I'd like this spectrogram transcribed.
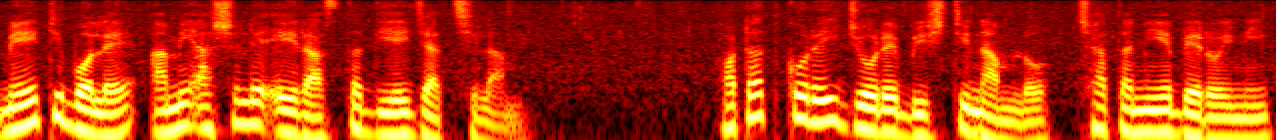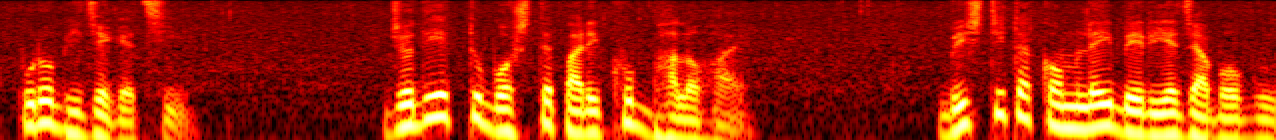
মেয়েটি বলে, আমি আসলে এই রাস্তা দিয়েই যাচ্ছিলাম। হঠাৎ করেই জোরে বৃষ্টি নামল, ছাতা নিয়ে বেরোয়নি, পুরো ভিজে গেছি। যদি একটু বসতে পারি খুব ভালো হয়। বৃষ্টিটা কমলেই বেরিয়ে যাব গু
